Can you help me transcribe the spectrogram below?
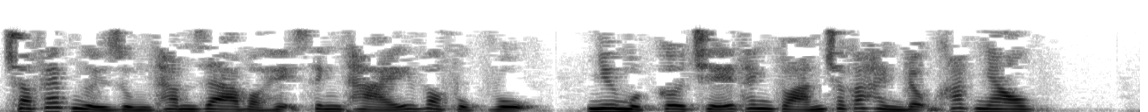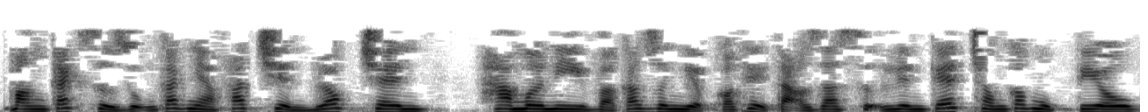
cho phép người dùng tham gia vào hệ sinh thái và phục vụ, như một cơ chế thanh toán cho các hành động khác nhau. Bằng cách sử dụng các nhà phát triển blockchain, Harmony và các doanh nghiệp có thể tạo ra sự liên kết trong các mục tiêu,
